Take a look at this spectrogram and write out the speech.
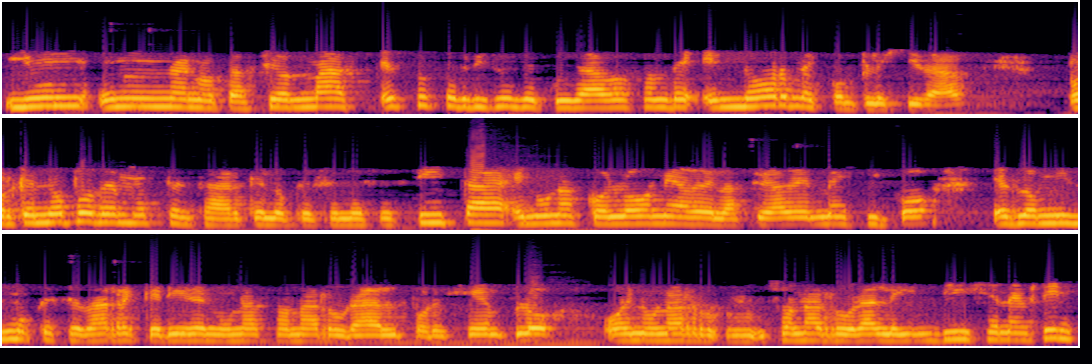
Y una anotación más, estos servicios de cuidado son de enorme complejidad porque no podemos pensar que lo que se necesita en una colonia de la Ciudad de México es lo mismo que se va a requerir en una zona rural, por ejemplo, o en una zona rural e indígena, en fin,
